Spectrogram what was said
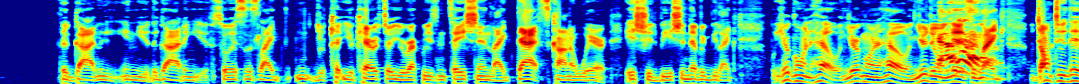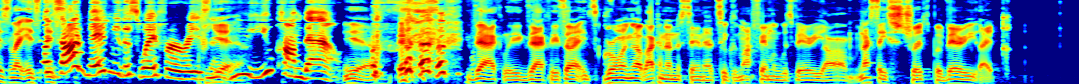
the God in you, the God in you. So it's just like your your character, your representation, like that's kind of where it should be. It should never be like, well, you're going to hell and you're going to hell and you're doing yeah. this and like, don't do this. Like it's, like it's God made me this way for a reason. Yeah. You, you calm down. Yeah, exactly, exactly. So it's growing up. I can understand that too because my family was very, um, not say strict, but very like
